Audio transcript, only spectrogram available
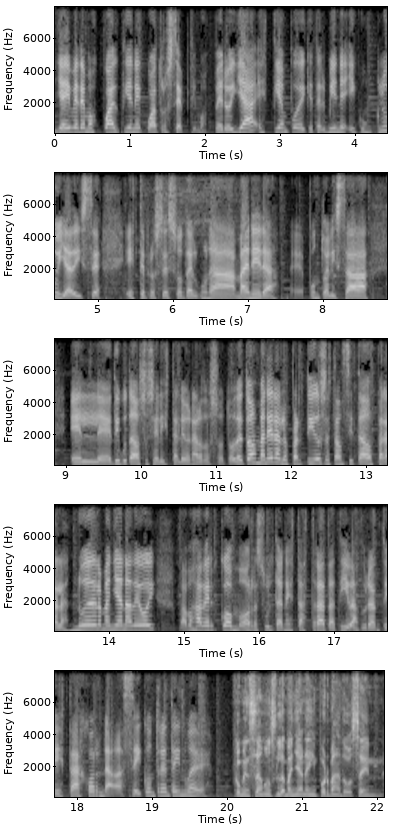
y ahí veremos cuál tiene cuatro séptimos. Pero ya es tiempo de que termine y concluya, dice este proceso de alguna manera eh, puntualizada el eh, diputado socialista Leonardo Soto. De todas maneras, los partidos están citados para las 9 de la mañana de hoy. Vamos a ver cómo resultan estas tratativas durante esta jornada. 6 con 39. Comenzamos la mañana informados en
